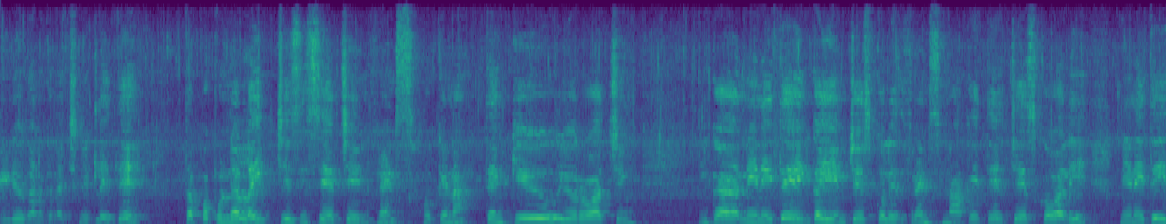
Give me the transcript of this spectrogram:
వీడియో కనుక నచ్చినట్లయితే తప్పకుండా లైక్ చేసి షేర్ చేయండి ఫ్రెండ్స్. ఓకేనా? థ్యాంక్ యూ యువర్ వాచింగ్ ఇంకా నేనైతే ఇంకా ఏం చేసుకోలేదు ఫ్రెండ్స్. నాకైతే చేసుకోవాలి. నేనైతే ఈ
